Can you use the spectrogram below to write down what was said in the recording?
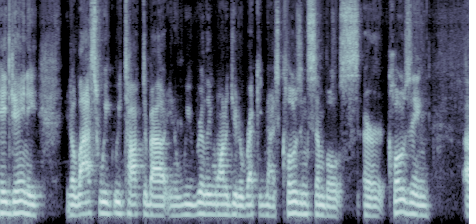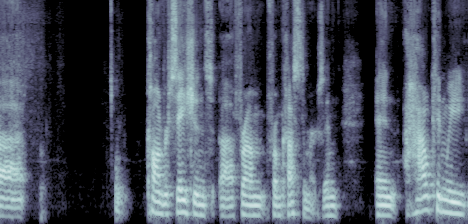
Hey, Janie, you know, last week we talked about, you know, we really wanted you to recognize closing symbols or closing uh, conversations uh, from from customers, and and how can we,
